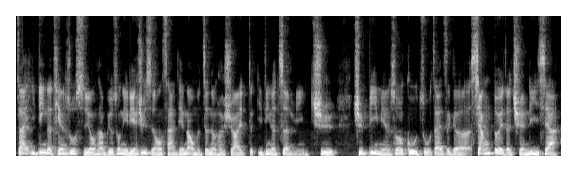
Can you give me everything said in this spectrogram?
在一定的天数使用上，比如说你连续使用三天，那我们真的会需要一定的证明，去去避免说雇主在这个相对的权利下，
